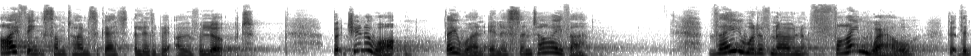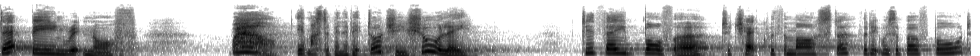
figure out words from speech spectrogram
I think sometimes get a little bit overlooked. But do you know what? They weren't innocent either. They would have known fine well that the debt being written off, well, it must have been a bit dodgy, surely. Did they bother to check with the master that it was above board?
